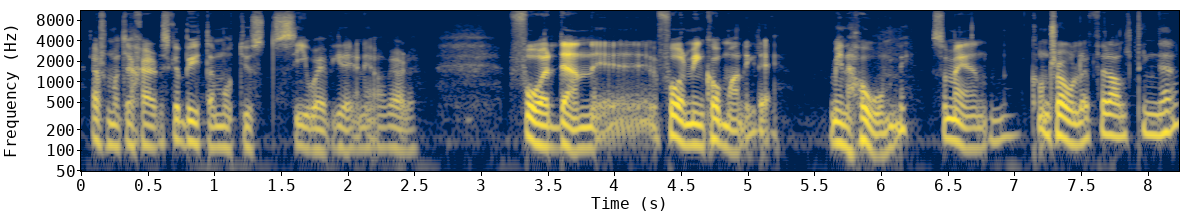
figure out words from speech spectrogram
Eftersom att jag själv ska byta mot just C-Wave-grejen jag gör det. Får, den, eh, får min kommande grej. Min Homey, som är en controller för allting det här.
